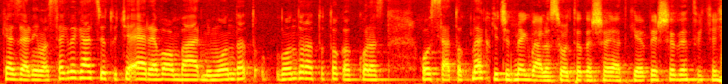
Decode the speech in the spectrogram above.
kezelném a szegregációt. Hogyha erre van bármi mondat, gondolatotok, akkor azt hosszátok meg. Kicsit megválaszoltad a saját kérdésedet, úgyhogy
